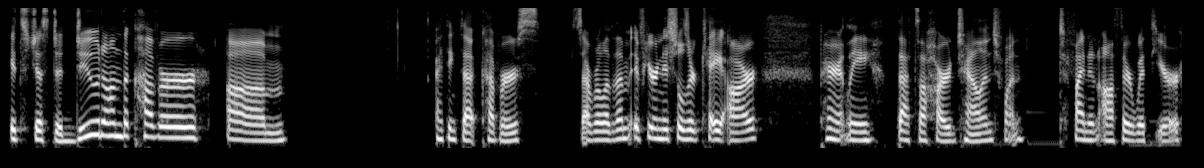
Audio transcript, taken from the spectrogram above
It's just a dude on the cover. Um, I think that covers several of them. If your initials are KR, apparently that's a hard challenge one to find an author with your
